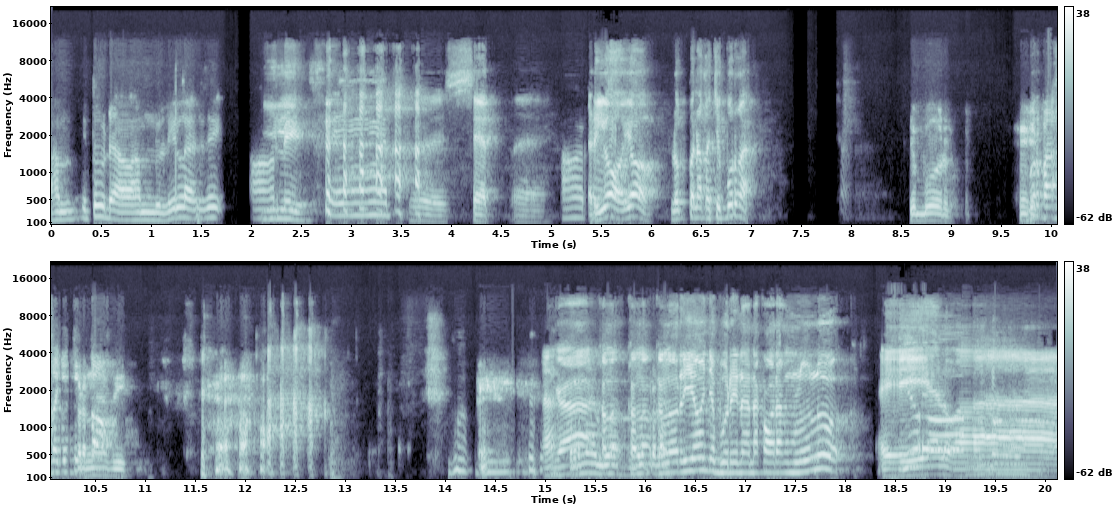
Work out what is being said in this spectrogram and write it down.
alham itu udah alhamdulillah sih Oh, Gile. set. Eh, Set. Eh. Oh, Rio, yo, lu pernah kecebur nggak? Jebur. Gue pas lagi Pernah sih. Enggak, kalau kalau kalau Rio nyeburin anak orang melulu. Eh, iya lo. Ah.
